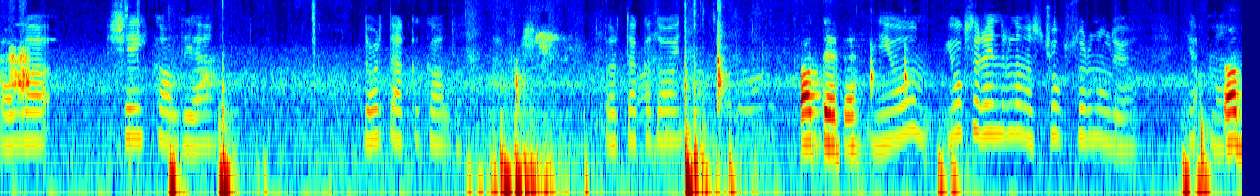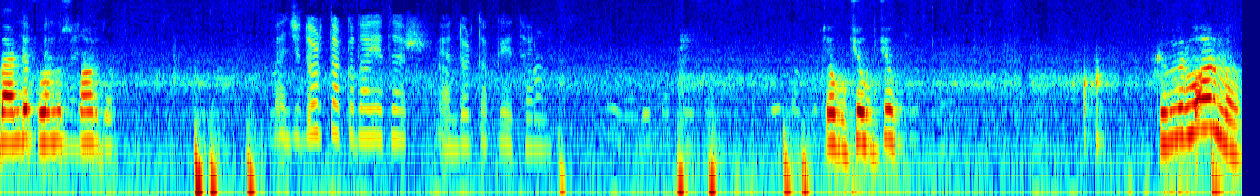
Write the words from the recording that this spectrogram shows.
Valla şey kaldı ya. 4 dakika kaldı. 4 dakikada oyun. At TP. Niye oğlum? Yoksa renderlaması çok sorun oluyor. Yapma. Ya bende furnace vardı. Bence 4 dakika daha yeter. Yani 4 dakika yeterli. Çabuk çabuk çabuk. Kömür var mı?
